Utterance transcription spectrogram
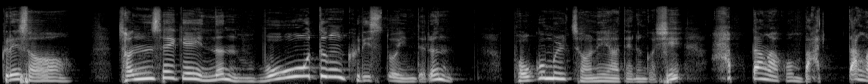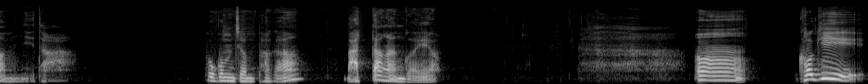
그래서 전 세계에 있는 모든 그리스도인들은 복음을 전해야 되는 것이 합당하고 마땅합니다. 복음 전파가 마땅한 거예요. 어, 거기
